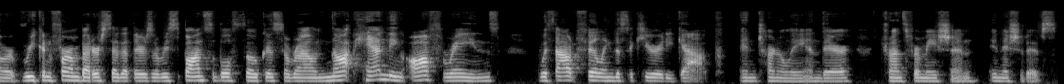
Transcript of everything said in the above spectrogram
or reconfirm better said that there's a responsible focus around not handing off reins without filling the security gap internally in their transformation initiatives.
